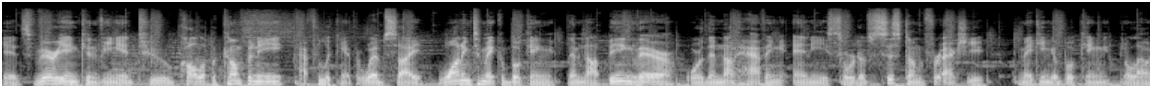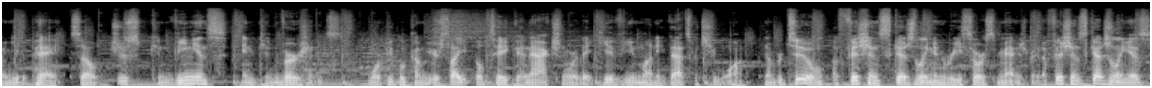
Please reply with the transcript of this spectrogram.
it's very inconvenient to call up a company after looking at their website, wanting to make a booking, them not being there, or them not having any sort of system for actually making a booking and allowing you to pay. So just convenience and conversions. More people come to your site, they'll take an action where they give you money. That's what you want. Number two, efficient scheduling and resource management. Efficient scheduling is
